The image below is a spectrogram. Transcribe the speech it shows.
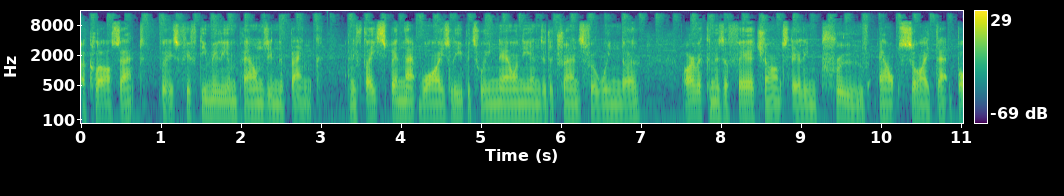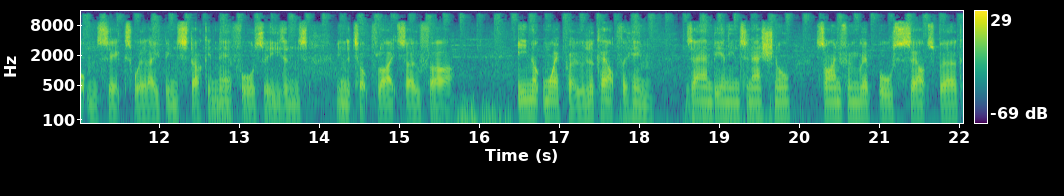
a class act, but it's £50 million in the bank. And if they spend that wisely between now and the end of the transfer window, I reckon there's a fair chance they'll improve outside that bottom six where they've been stuck in their four seasons in the top flight so far. Enoch Mwepu, look out for him. Zambian international, signed from Red Bull Salzburg,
